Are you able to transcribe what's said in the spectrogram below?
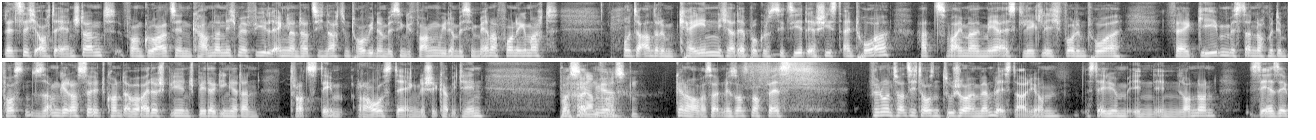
Letztlich auch der Endstand von Kroatien kam dann nicht mehr viel. England hat sich nach dem Tor wieder ein bisschen gefangen, wieder ein bisschen mehr nach vorne gemacht. Unter anderem Kane, ich hatte ja prognostiziert, er schießt ein Tor, hat zweimal mehr als kläglich vor dem Tor vergeben, ist dann noch mit dem Pfosten zusammengerasselt, konnte aber weiterspielen. Später ging er dann trotzdem raus, der englische Kapitän. Was am Pfosten. Genau, was halten wir sonst noch fest? 25.000 Zuschauer im Wembley Stadium, Stadium in, in London. Sehr, sehr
